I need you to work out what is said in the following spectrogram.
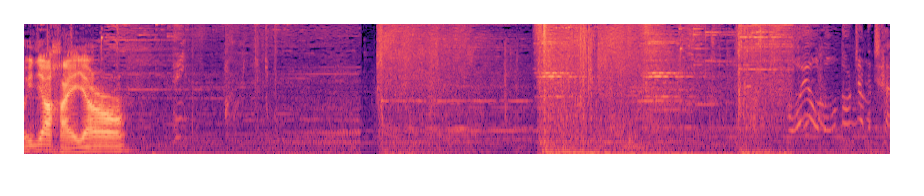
回家海妖，所有龙都这么沉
